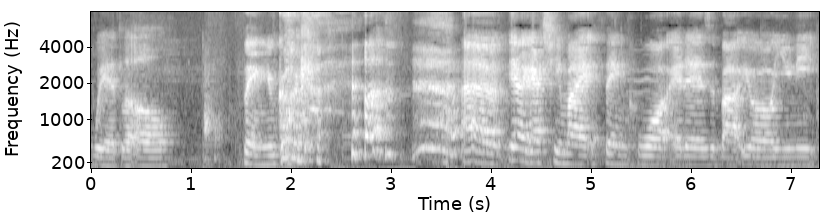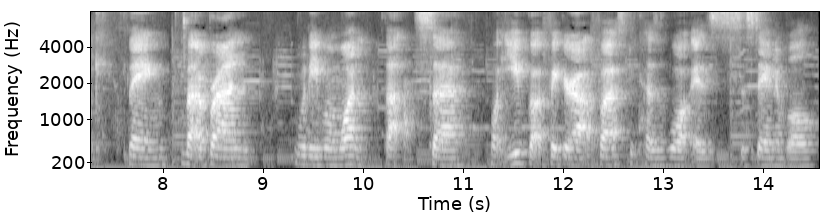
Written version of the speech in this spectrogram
weird little thing you've got? um, yeah, I guess you might think what it is about your unique thing that a brand would even want. That's uh, what you've got to figure out first because what is sustainable.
